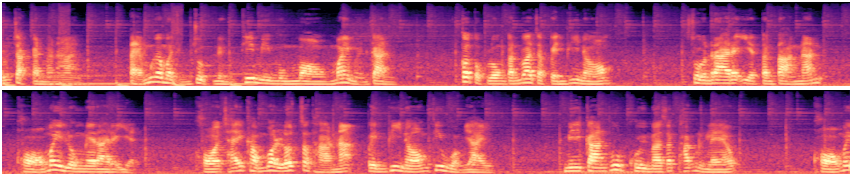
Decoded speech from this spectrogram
รู้จักกันมานาน แต่เมื่อมาถึงจุดหนึ่งที่มีมุมมองไม่เหมือนกัน ก็ตกลงกันว่าจะเป็นพี่น้อง ส่วนรายละเอียดต่างๆนั้น ขอไม่ลงในรายละเอียด ขอใช้คำว่าลดสถานะเป็นพี่น้องที่ห่วงใยมีการพูดคุยมาสักพักหนึ่งแล้ว ขอไม่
